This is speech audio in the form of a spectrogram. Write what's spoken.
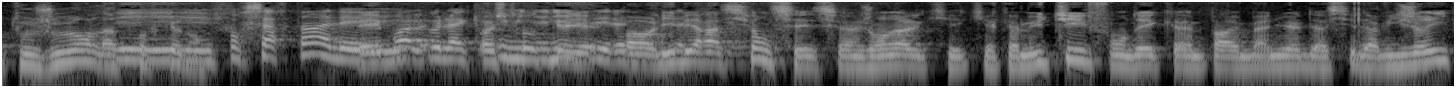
Toujours, la preuve que non. Pour certains, elle est, il faut la criminaliser. Libération, c'est un journal qui est, qui est, quand même utile, fondé quand même par Emmanuel Dacier de la Vigerie.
